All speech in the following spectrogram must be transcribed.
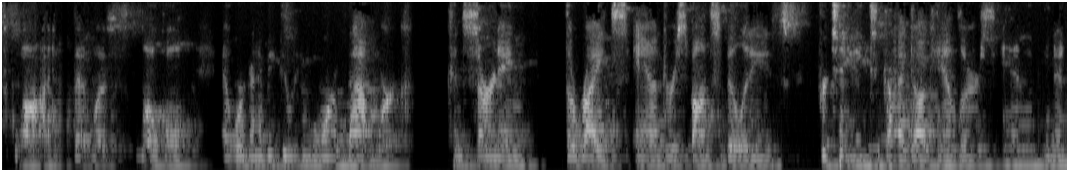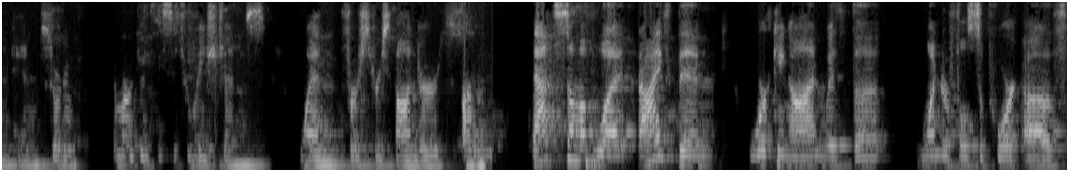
squad that was local, and we're going to be doing more of that work concerning the rights and responsibilities pertaining to guide dog handlers in, in, in sort of emergency situations when first responders are. That's some of what I've been working on with the wonderful support of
